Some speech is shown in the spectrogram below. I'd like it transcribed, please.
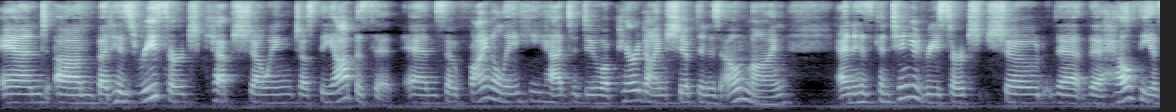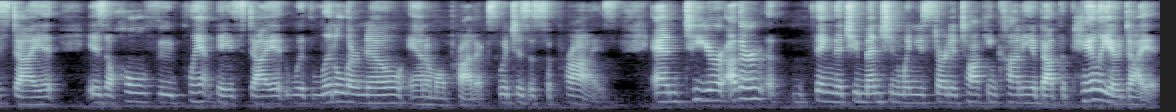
and um, but his research kept showing just the opposite. And so finally he had to do a paradigm shift in his own mind and his continued research showed that the healthiest diet is a whole food plant-based diet with little or no animal products which is a surprise. And to your other thing that you mentioned when you started talking connie about the paleo diet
